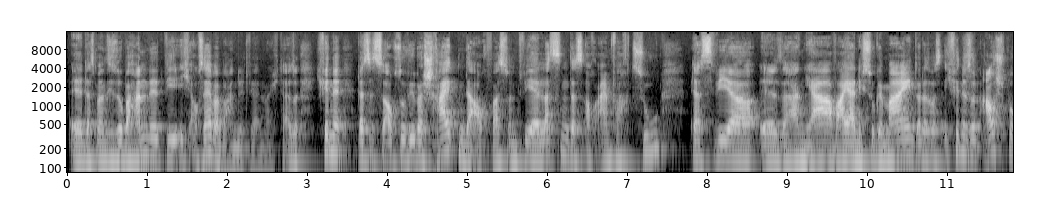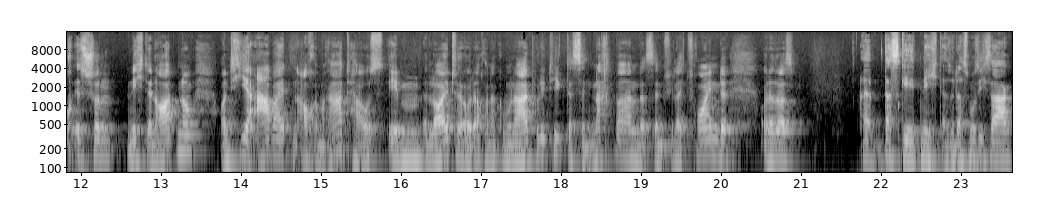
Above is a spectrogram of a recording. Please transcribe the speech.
äh, dass man sie so behandelt, wie ich auch selber behandelt werden möchte. Also ich finde, das ist auch so, wir überschreiten da auch was und wir lassen das auch einfach zu, dass wir äh, sagen, ja, war ja nicht so gemeint oder sowas. Ich finde, so ein Ausspruch ist schon nicht in Ordnung und hier arbeiten auch im Rathaus eben Leute oder auch in der Kommunalpolitik, das sind Nachbarn, das sind vielleicht Freunde oder sowas. Das geht nicht. Also das muss ich sagen,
